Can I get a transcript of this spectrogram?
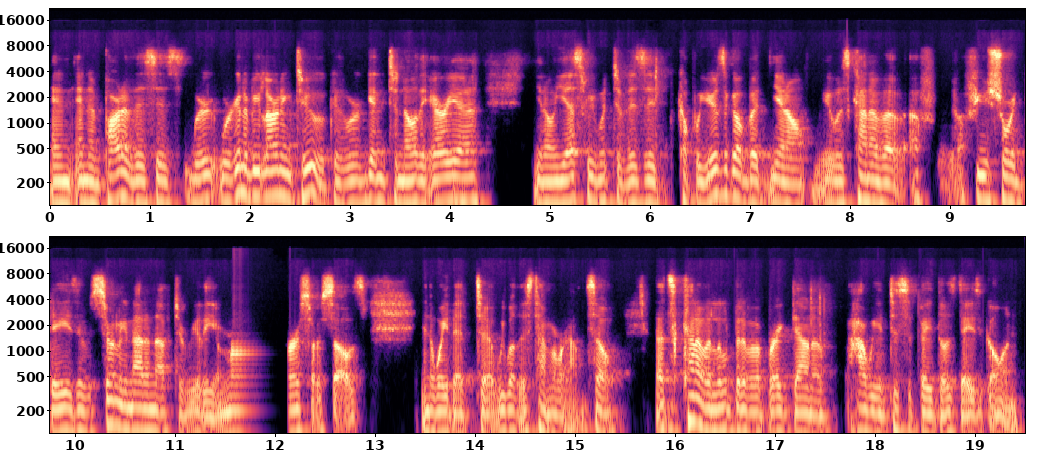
and and a part of this is we're we're going to be learning too because we're getting to know the area. You know, yes, we went to visit a couple years ago, but you know, it was kind of a, a, a few short days. It was certainly not enough to really immerse ourselves in the way that uh, we will this time around. So that's kind of a little bit of a breakdown of how we anticipate those days going.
